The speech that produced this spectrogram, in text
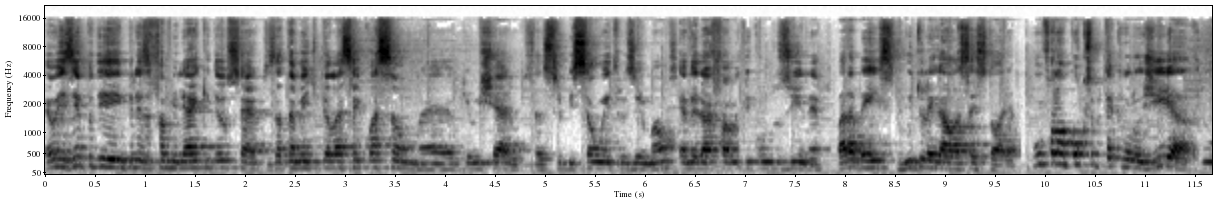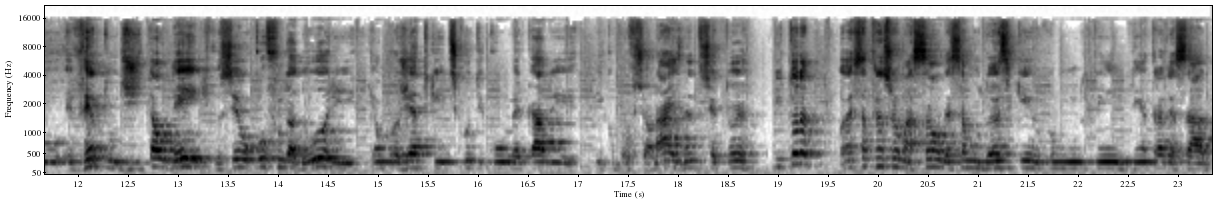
É um exemplo de empresa familiar que deu certo, exatamente pela essa equação, né, que eu enxergo. Essa distribuição entre os irmãos é a melhor forma de conduzir, né? Parabéns, muito legal essa história. Vamos falar um pouco sobre tecnologia, do evento Digital Day, que você é o cofundador e é um projeto que discute com o mercado e, e com profissionais né, do setor, e toda essa transformação, dessa mudança que o mundo tem, tem atravessado,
